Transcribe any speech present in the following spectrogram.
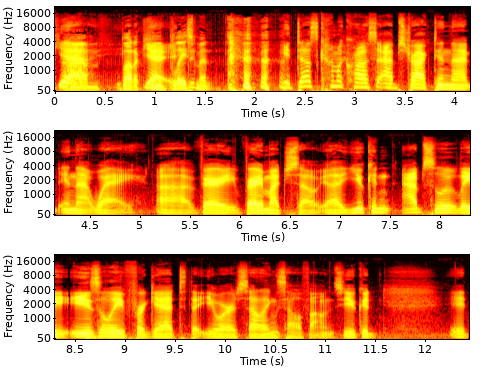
Yeah. um, a lot of Yeah, cube it placement. it does come across abstract in that in that way. Uh, very very much so. Uh, you can absolutely easily forget that you are selling cell phones. You could it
